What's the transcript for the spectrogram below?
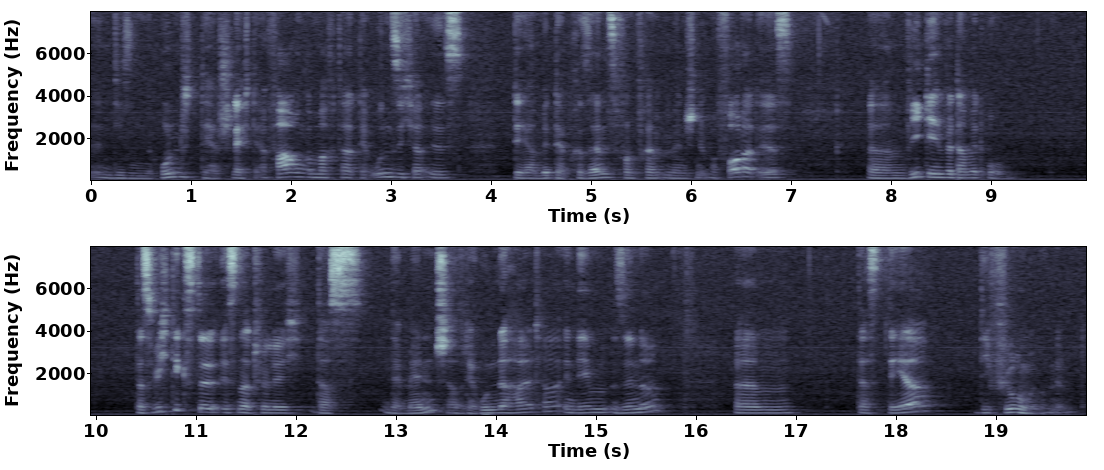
diesen Hund, der schlechte Erfahrungen gemacht hat, der unsicher ist, der mit der Präsenz von fremden Menschen überfordert ist. Ähm, wie gehen wir damit um? Das Wichtigste ist natürlich, dass der Mensch, also der Hundehalter in dem Sinne, ähm, dass der die Führung übernimmt.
